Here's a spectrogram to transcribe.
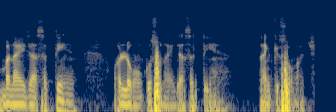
बनाई जा सकती हैं और लोगों को सुनाई जा सकती हैं। थैंक यू सो मच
